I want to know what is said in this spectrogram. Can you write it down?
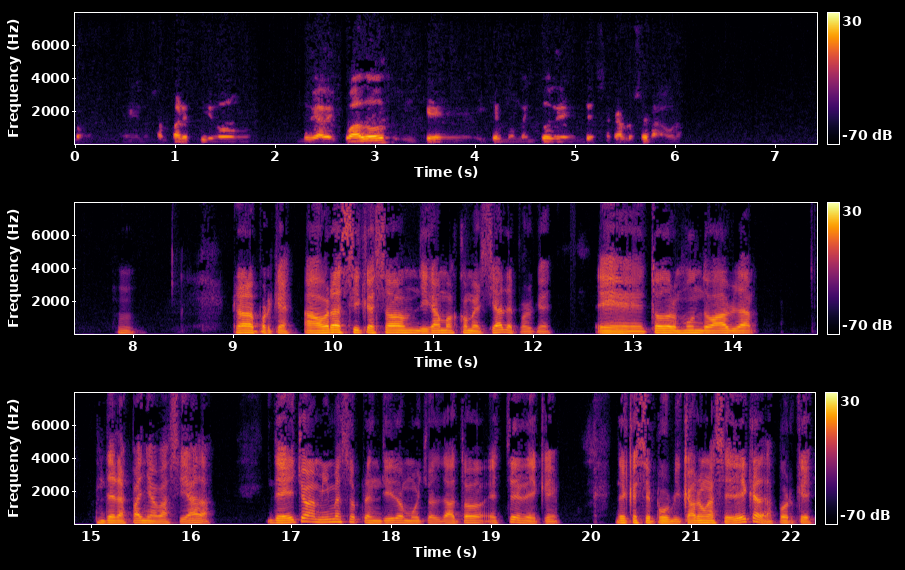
eh, nos han parecido muy adecuados y que, el momento de, sacarlos era ahora. Hmm. Claro, porque ahora sí que son, digamos, comerciales, porque eh, todo el mundo habla de la España vaciada. De hecho, a mí me ha sorprendido mucho el dato este de que de que se publicaron hace décadas, porque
